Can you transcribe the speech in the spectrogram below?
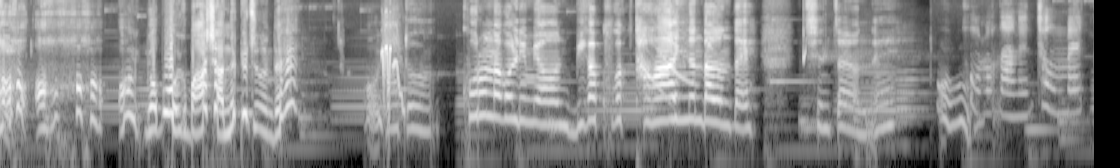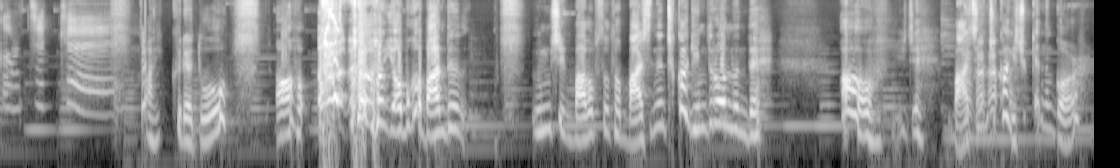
어, 어, 어, 어, 여보 이거 맛이 안 느껴지는데? 어, 씨. 나도 코로나 걸리면 미각 구각 다 있는다던데. 진짜였네. 어. 코로나는 정말 끔찍해. 아이 그래도 어, 여보가 만든 음식 맛없어서 맛있는 척하기 힘들었는데 아 이제 맛있는 척하기 쉽겠는 걸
